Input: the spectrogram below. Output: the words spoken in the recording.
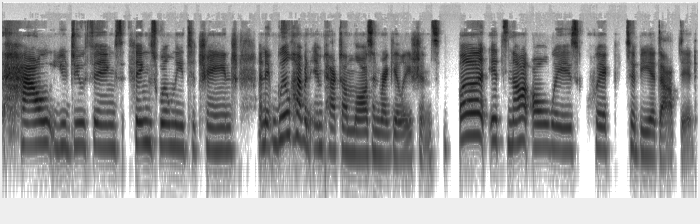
how you do things. Things will need to change and it will have an impact on laws and regulations, but it's not always quick to be adopted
